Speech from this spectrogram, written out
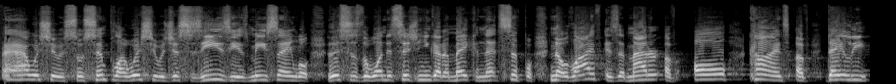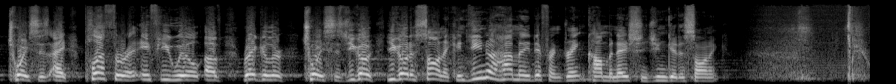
Eh, I wish it was so simple. I wish it was just as easy as me saying, well, this is the one decision you got to make, and that's simple. No, life is a matter of all kinds of daily choices, a plethora, if you will, of regular choices. You go, you go to Sonic, and do you know how many different drink combinations you can get at Sonic?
